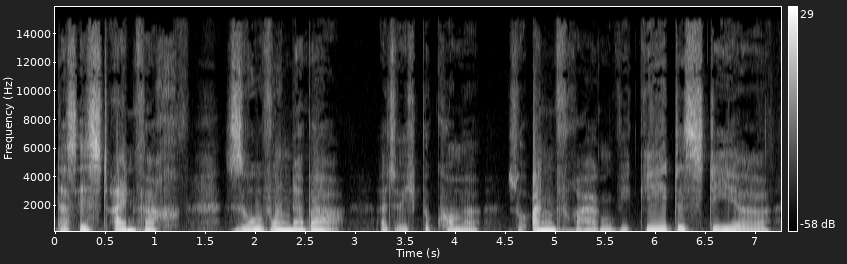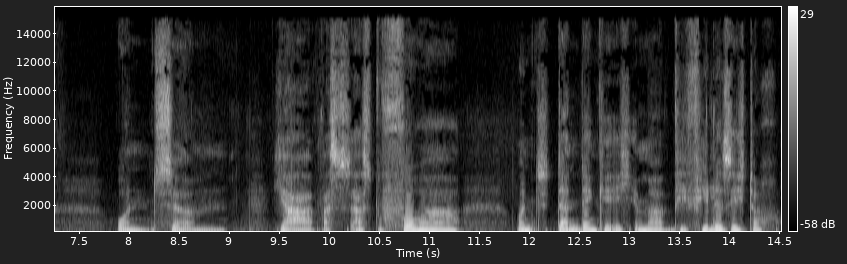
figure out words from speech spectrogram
Das ist einfach so wunderbar. Also ich bekomme so Anfragen, wie geht es dir? Und ähm, ja, was hast du vor? Und dann denke ich immer, wie viele sich doch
